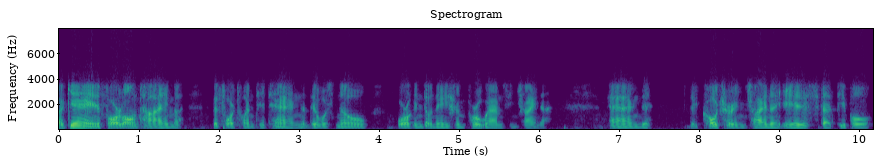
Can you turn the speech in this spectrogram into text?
Again, for a long time before 2010, there was no organ donation programs in China. And the culture in China is that people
